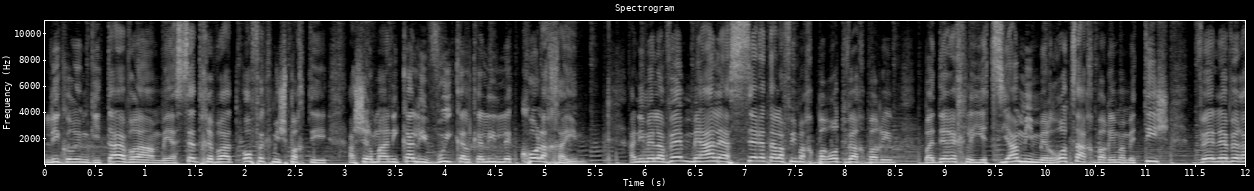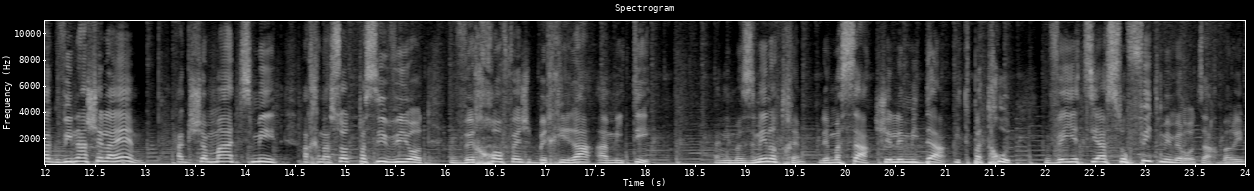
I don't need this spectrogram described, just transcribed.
לי קוראים גיטה אברהם, מייסד חברת אופק משפחתי, אשר מעניקה ליווי כלכלי לכל החיים. אני מלווה מעל לעשרת אלפים עכברות ועכברים בדרך ליציאה ממרוץ העכברים המתיש ואל עבר הגבינה שלהם. הגשמה עצמית, הכנסות פסיביות וחופש בחירה אמיתי. אני מזמין אתכם למסע של למידה, התפתחות ויציאה סופית ממרוץ העכברים.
